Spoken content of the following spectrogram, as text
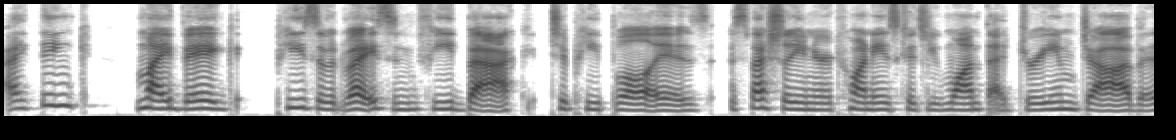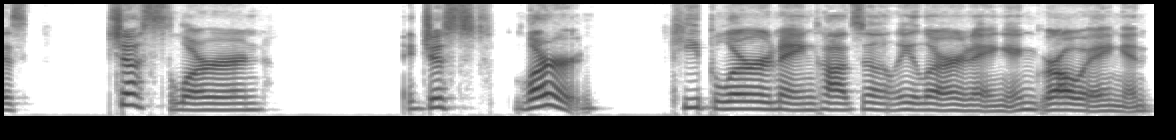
I think my big piece of advice and feedback to people is, especially in your 20s, because you want that dream job, is just learn. Just learn. Keep learning, constantly learning and growing. And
